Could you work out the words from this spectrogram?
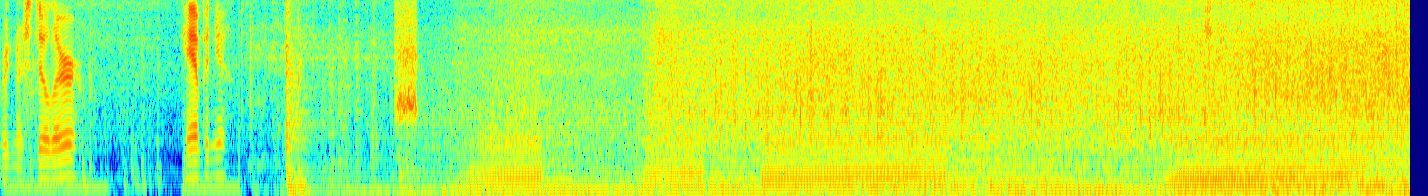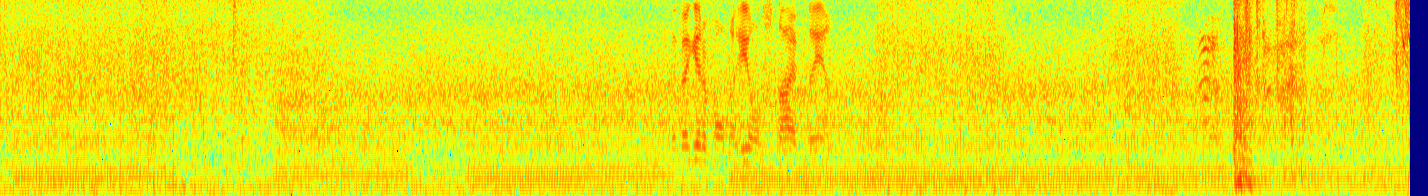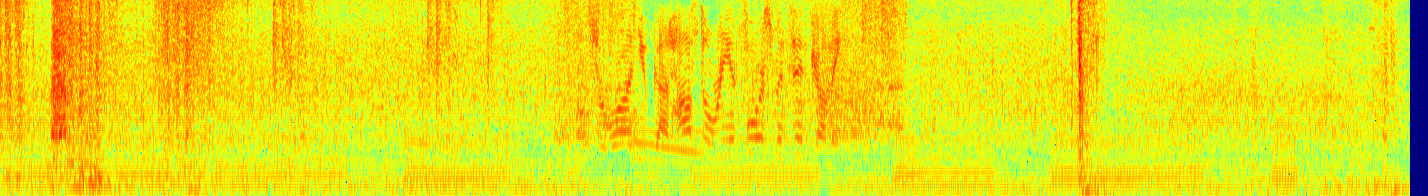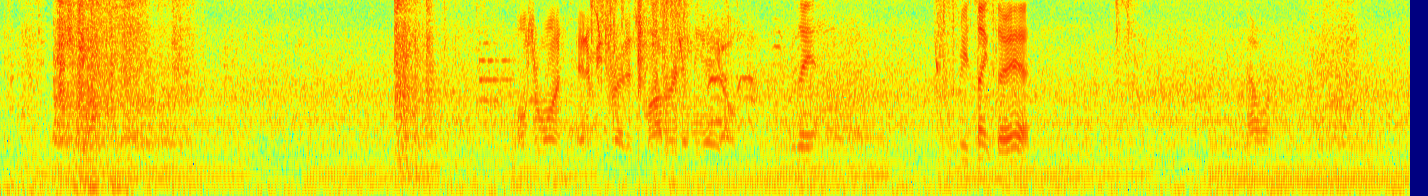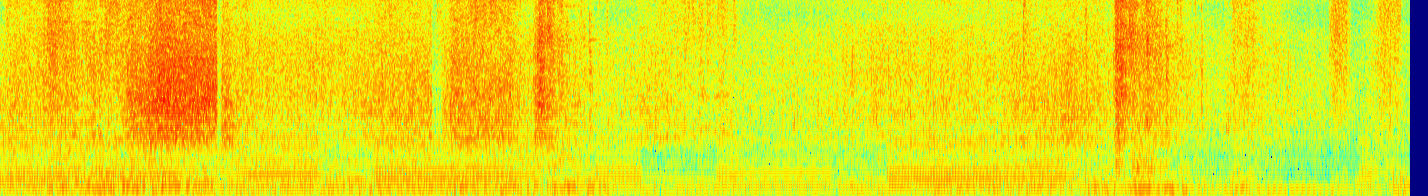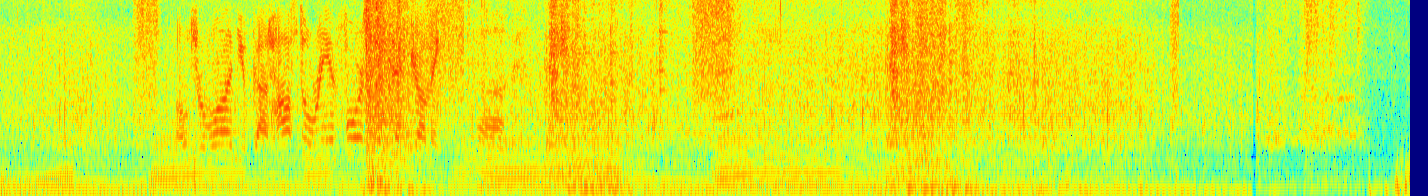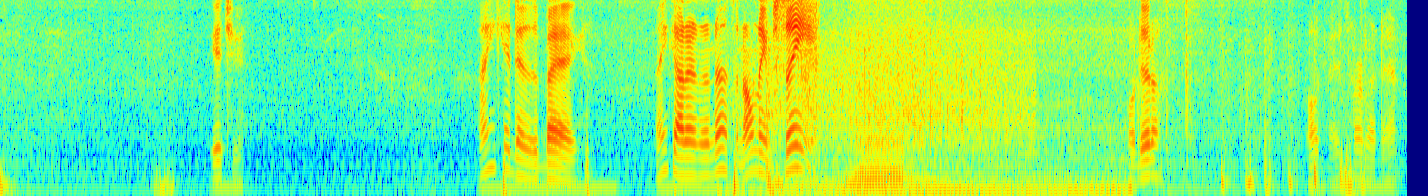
Brigner's still there, camping you. Maybe I get up on the hill and snipe them. Get you. I ain't getting into the bag. I ain't got into nothing. I don't even see him. Oh, did I? Okay, sorry about that.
